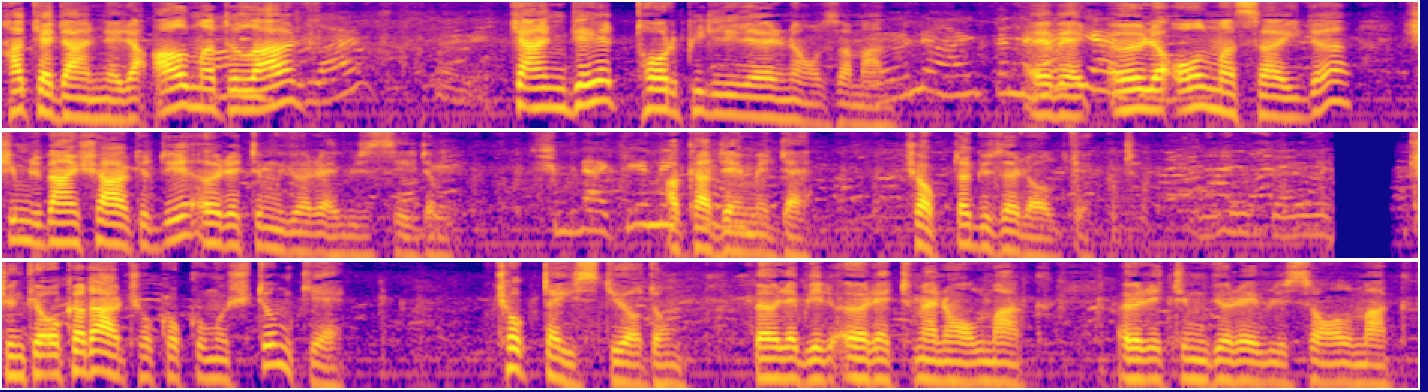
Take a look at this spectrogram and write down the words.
hak edenleri almadılar. Aldılar. Kendi torpillilerine o zaman. Öyle Evet yerde. öyle olmasaydı şimdi ben şarkı diye öğretim görevlisiydim Şimdi belki emekli akademide. Çok da güzel olacaktı. evet. Çünkü o kadar çok okumuştum ki çok da istiyordum böyle bir öğretmen olmak, öğretim görevlisi olmak.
